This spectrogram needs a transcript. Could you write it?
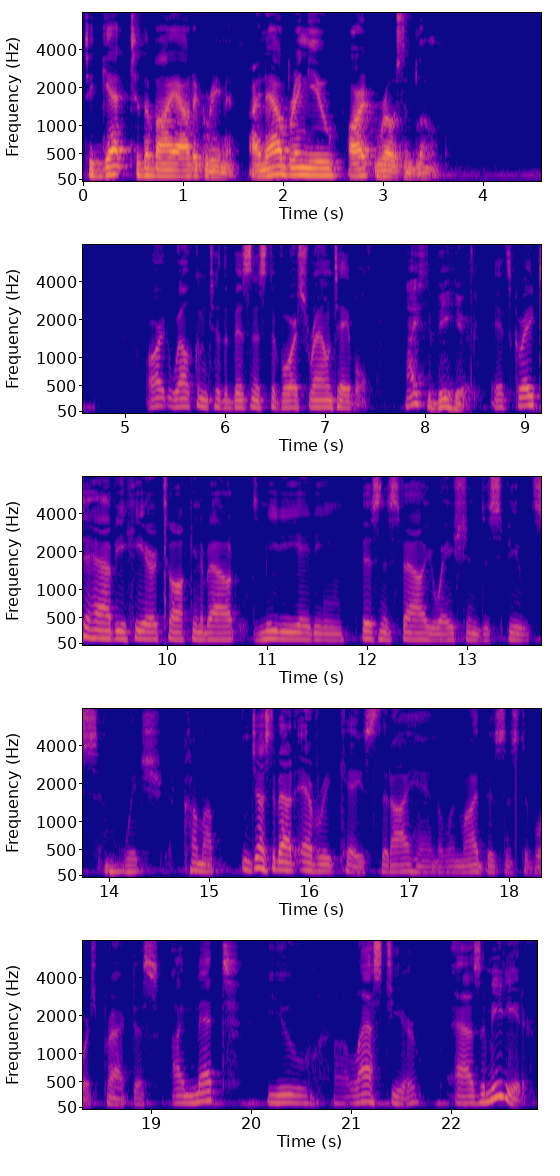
to get to the buyout agreement. I now bring you Art Rosenblum. Art, welcome to the Business Divorce Roundtable. Nice to be here. It's great to have you here talking about mediating business valuation disputes, which come up in just about every case that I handle in my business divorce practice. I met you uh, last year as a mediator.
